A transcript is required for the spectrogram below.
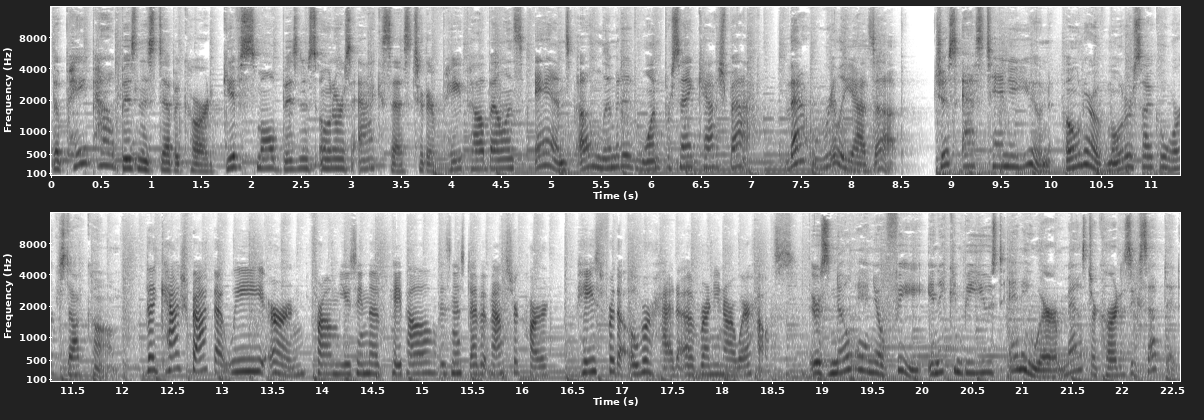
The PayPal Business Debit Card gives small business owners access to their PayPal balance and unlimited 1% cash back. That really adds up. Just ask Tanya Yoon, owner of MotorcycleWorks.com. The cash back that we earn from using the PayPal Business Debit MasterCard pays for the overhead of running our warehouse. There's no annual fee and it can be used anywhere MasterCard is accepted.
